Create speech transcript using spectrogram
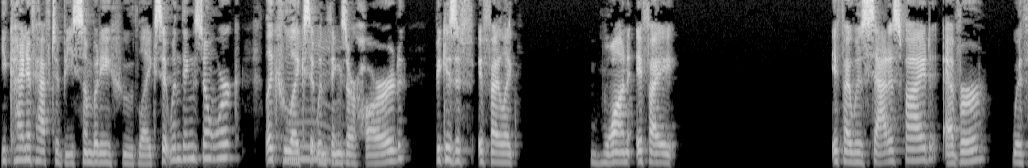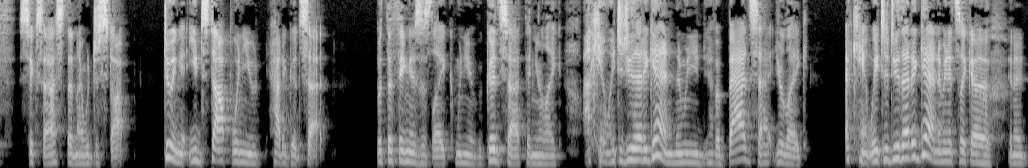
you kind of have to be somebody who likes it when things don't work, like who likes it when Mm. things are hard. Because if if I like want if I if I was satisfied ever with success, then I would just stop doing it. You'd stop when you had a good set. But the thing is, is like when you have a good set, then you're like, I can't wait to do that again. And then when you have a bad set, you're like, I can't wait to do that again. I mean, it's like a an,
